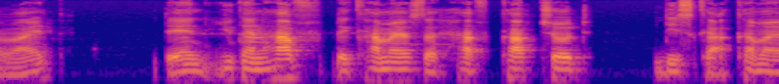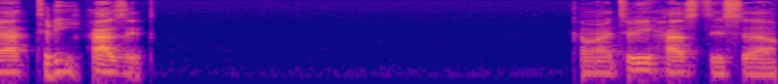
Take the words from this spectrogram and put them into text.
all right? Then you can have the cameras that have captured this car. Camera 3 has it camera 3 has this uh,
